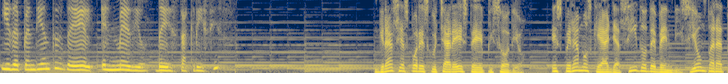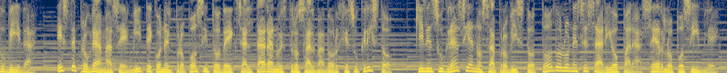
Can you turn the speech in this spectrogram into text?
y dependientes de Él en medio de esta crisis? Gracias por escuchar este episodio. Esperamos que haya sido de bendición para tu vida. Este programa se emite con el propósito de exaltar a nuestro Salvador Jesucristo, quien en su gracia nos ha provisto todo lo necesario para hacerlo posible.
